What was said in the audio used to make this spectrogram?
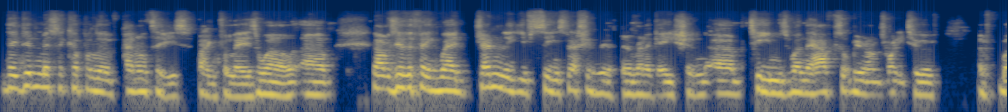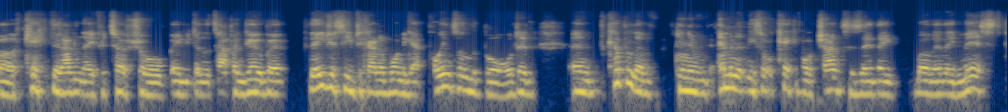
they did miss a couple of penalties, thankfully, as well. Um, that was the other thing where generally you've seen, especially with no relegation, um, teams when they have sort of around 22 have, well, have kicked it, haven't they, for touch or maybe done the tap and go, but they just seem to kind of want to get points on the board and and a couple of you know eminently sort of kickable chances they, they well they, they missed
